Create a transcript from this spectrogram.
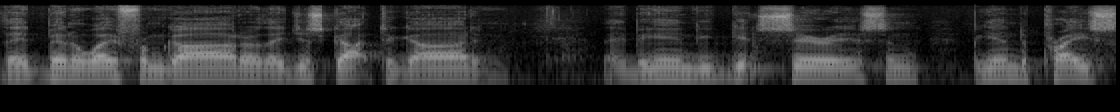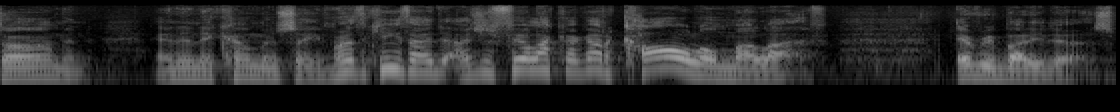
they'd been away from God or they just got to God and they begin to get serious and begin to pray some and, and then they come and say, Brother Keith, I, I just feel like I got a call on my life. Everybody does.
